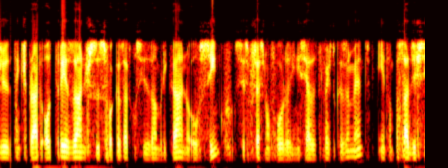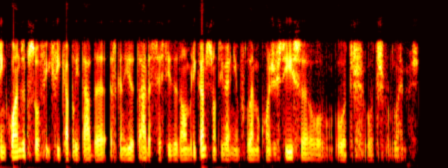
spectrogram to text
eh, tem que esperar ou três anos se for casado com um cidadão americano, ou cinco, se esse processo não for iniciado através do casamento. E então, passados estes cinco anos, a pessoa fica, fica habilitada a se candidatar a ser cidadão americano, se não tiver nenhum problema com a justiça ou outros, outros problemas.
